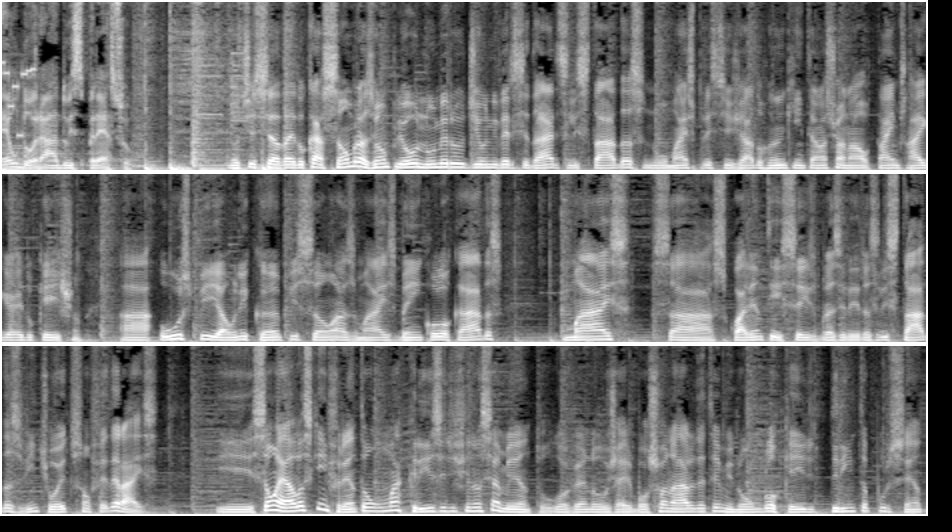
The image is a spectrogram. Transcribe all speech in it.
Eldorado Expresso. Notícia da educação: o Brasil ampliou o número de universidades listadas no mais prestigiado ranking internacional, Times Higher Education. A USP e a Unicamp são as mais bem colocadas, mas as 46 brasileiras listadas, 28 são federais. E são elas que enfrentam uma crise de financiamento. O governo Jair Bolsonaro determinou um bloqueio de 30%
